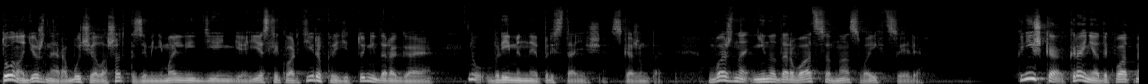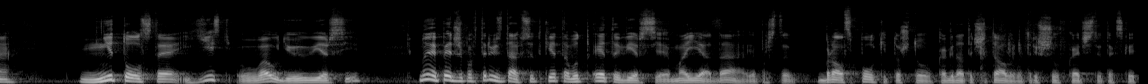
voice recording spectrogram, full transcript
то надежная рабочая лошадка за минимальные деньги. Если квартира в кредит, то недорогая ну, временное пристанище, скажем так. Важно не надорваться на своих целях. Книжка крайне адекватная, не толстая, есть в аудиоверсии. Ну и опять же повторюсь, да, все-таки это вот эта версия моя, да, я просто брал с полки то, что когда-то читал и вот решил в качестве, так сказать.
